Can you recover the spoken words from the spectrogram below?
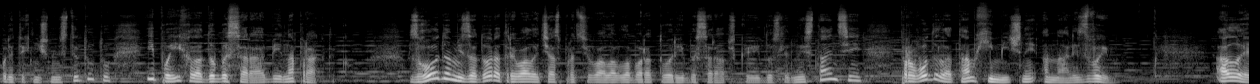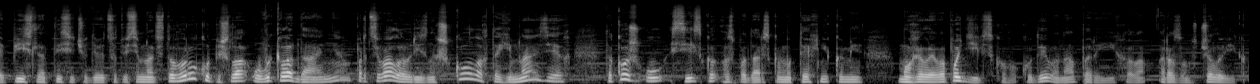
політехнічного інституту і поїхала до Бесарабії на практику. Згодом Ізадора тривалий час працювала в лабораторії Бесарабської дослідної станції, проводила там хімічний аналіз вин. Але після 1918 року пішла у викладання, працювала у різних школах та гімназіях, також у сільськогосподарському технікумі Могилева-Подільського, куди вона переїхала разом з чоловіком.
